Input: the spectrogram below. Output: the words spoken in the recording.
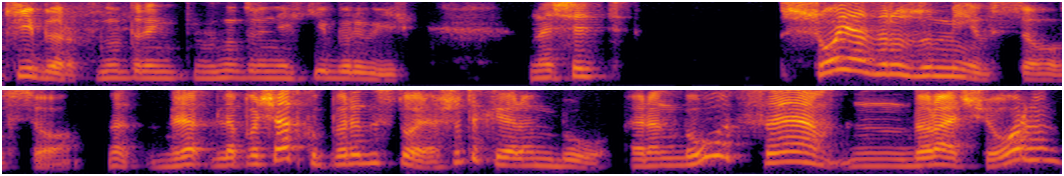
Кібер, внутрішніх, внутрішніх кібервійськ. Значить, що я зрозумів з цього всього? Для, для початку передісторія. Що таке РНБУ? РНБУ це дорадчий орган,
